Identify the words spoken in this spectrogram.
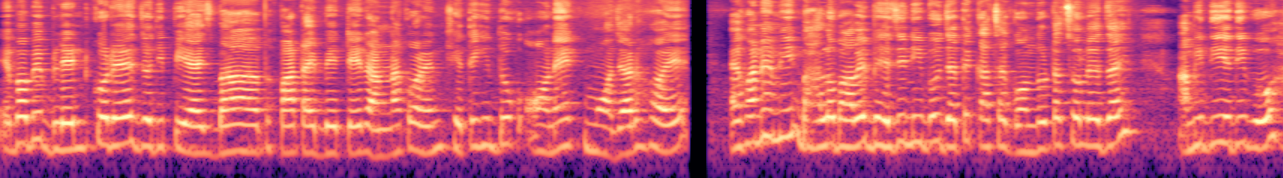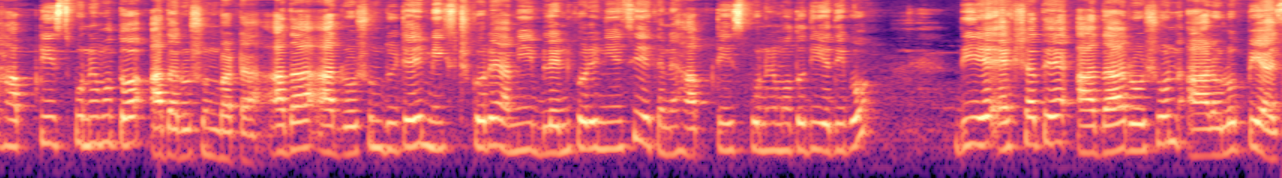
এভাবে ব্লেন্ড করে যদি পেঁয়াজ বা পাটায় বেটে রান্না করেন, খেতে কিন্তু অনেক মজার হয়। এখন আমি ভালোভাবে ভেজে নিব যাতে কাঁচা গন্ধটা চলে যায়। আমি দিয়ে দিব হাফ টি স্পুনের মতো আদা, রসুন বাটা। আদা আর রসুন দুইটাই মিক্সড করে আমি ব্লেন্ড করে নিয়েছি। এখানে হাফ টি স্পুনের মতো দিয়ে দিব। দিয়ে একসাথে আদা, রসুন আর হলো পেঁয়াজ।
